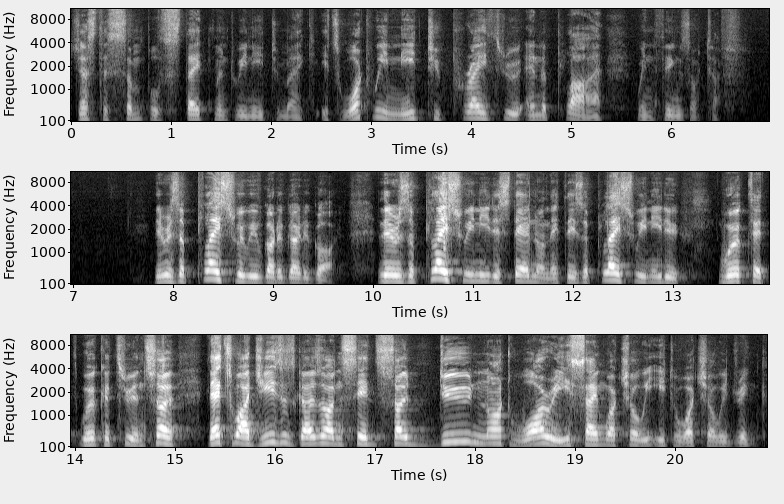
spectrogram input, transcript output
just a simple statement we need to make. It's what we need to pray through and apply when things are tough. There is a place where we've got to go to God. There is a place we need to stand on that. There's a place we need to work, that, work it through. And so that's why Jesus goes on and said, So do not worry, saying, What shall we eat or what shall we drink?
